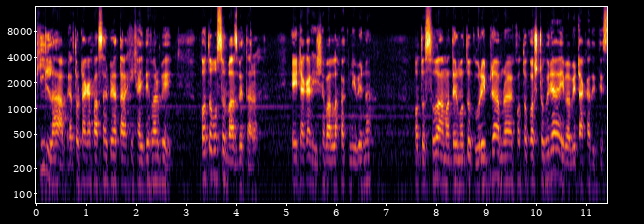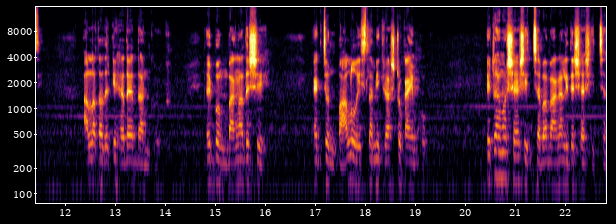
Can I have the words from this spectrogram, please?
কি লাভ? এত টাকা পাচার করে তারা কি খাইতে পারবে? কত বছর বাঁচবে তারা? এই টাকার হিসাব আল্লাহ পাক নিবে না। অথচ আমাদের মতো গরিবরা আমরা কত কষ্ট করিয়া এইভাবে টাকা দিতেছি। আল্লাহ তাদেরকে হেদায়ত দান করুক। এবং বাংলাদেশে একজন ভালো ইসলামিক রাষ্ট্র কায়েম হোক। এটা আমার শেষ ইচ্ছা বা বাঙালিদের শেষ ইচ্ছা।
